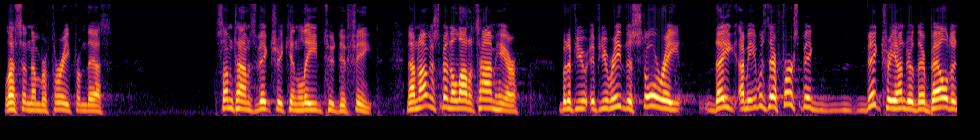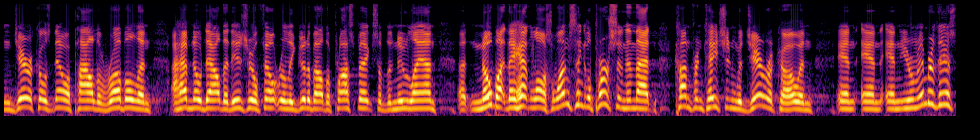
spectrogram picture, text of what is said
lesson number 3 from this. Sometimes victory can lead to defeat. Now i'm not going to spend a lot of time here but if you, if you read the story, they, I mean, it was their first big victory under their belt, and Jericho's now a pile of rubble. And I have no doubt that Israel felt really good about the prospects of the new land. Uh, nobody, they hadn't lost one single person in that confrontation with Jericho. And, and, and, and you remember this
